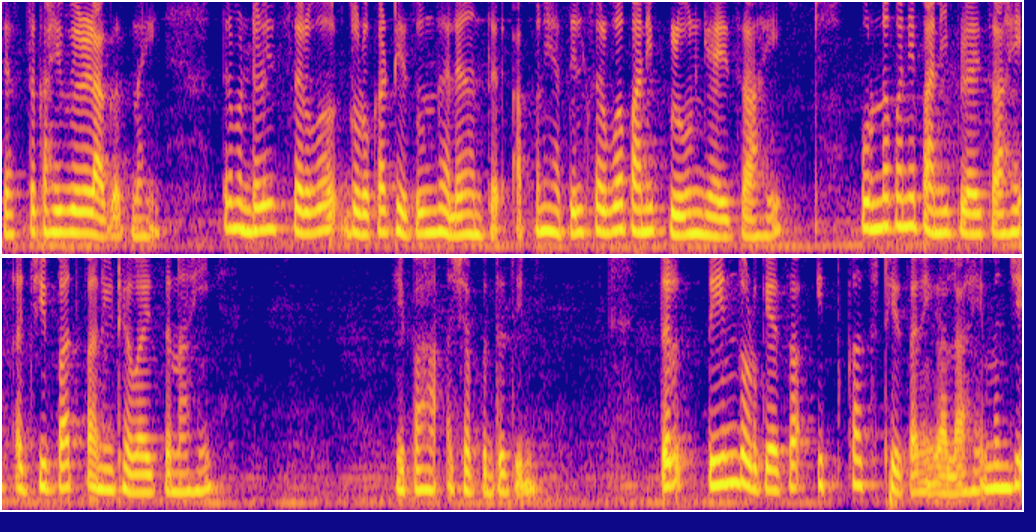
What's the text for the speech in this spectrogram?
जास्त काही वेळ लागत नाही. तर मंडळी सर्व दोडका ठेचून झाल्यानंतर आपण ह्यातील सर्व पाणी पिळून घ्यायचं आहे. पूर्णपणे पाणी पिळायचं आहे. अजिबात पाणी ठेवायचं नाही. हे पहा अशा पद्धतीने. तर तीन दोडक्याचा इतकाच ठेचा निघाला आहे. म्हणजे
